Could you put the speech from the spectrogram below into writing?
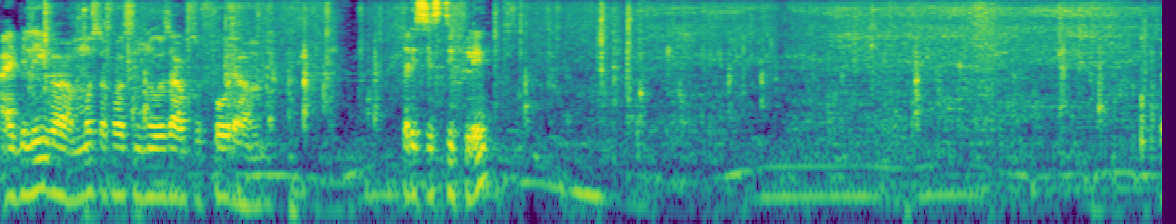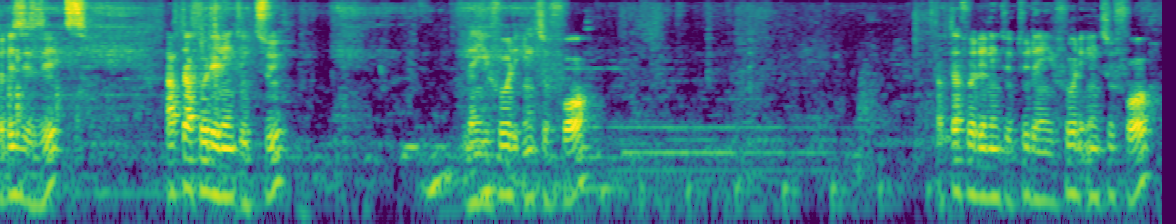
I believe uh, most of us knows how to fold um, 360 flare so this is it. After folding into two then you fold into four. After folding into two then you fold into four.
